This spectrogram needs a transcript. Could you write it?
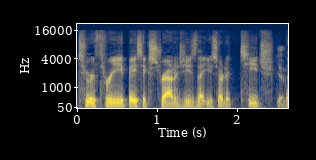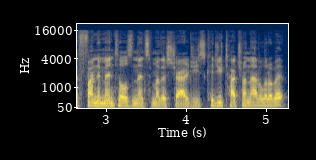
two or three basic strategies that you sort of teach, the fundamentals and then some other strategies. Could you touch on that a little bit?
